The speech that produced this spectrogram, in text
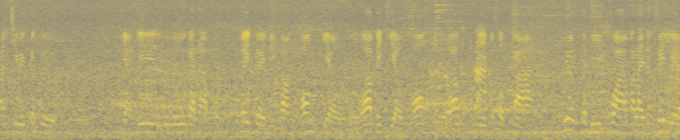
ทั้งชีวิตก็คือ อย่างที่รู้ๆกันนะผมไม่เคยมีความข้องเกี่ยว หรือว่าไปเกี่ยวข้องหรือว่ามีประสบการณ์ เรื่องคดีความอะไรทั้งสิ้นเลย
